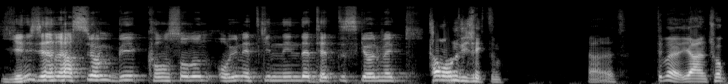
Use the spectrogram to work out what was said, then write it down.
yeni jenerasyon bir konsolun oyun etkinliğinde Tetris görmek Tam onu diyecektim. Yani evet. Değil mi? Yani çok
